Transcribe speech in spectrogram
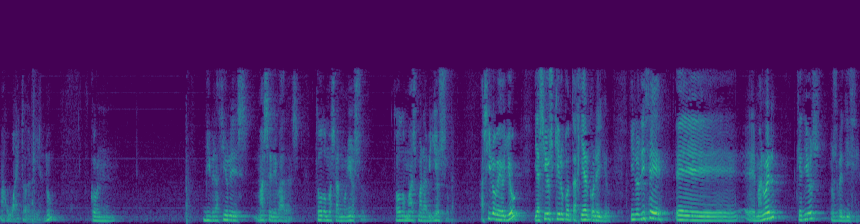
más guay todavía, ¿no? Con vibraciones más elevadas, todo más armonioso, todo más maravilloso. Así lo veo yo y así os quiero contagiar con ello. Y nos dice eh, Manuel que Dios los bendice.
